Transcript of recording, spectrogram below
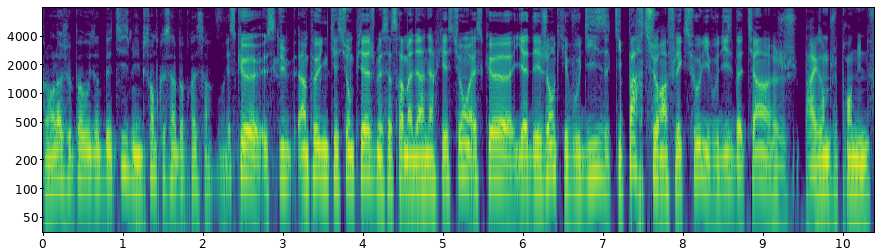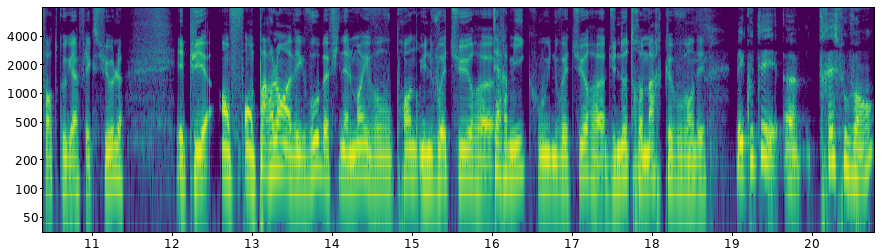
Alors là, je ne vais pas vous dire de bêtises, mais il me semble que c'est à peu près ça. Est-ce que c'est un peu une question piège, mais ça sera ma dernière question. Est-ce que il y a des gens qui vous disent, qui partent sur un flex fuel, ils vous disent, bah tiens, par exemple, je vais prendre une Ford Kuga flex fuel, et puis en, en parlant avec vous, bah, finalement, ils vont vous prendre une voiture euh, thermique ou une voiture d'une autre marque que vous vendez. Mais écoutez, très souvent,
